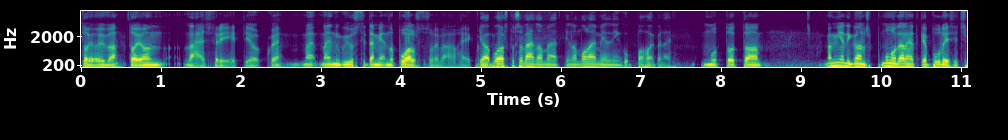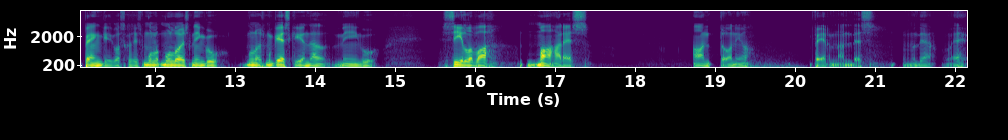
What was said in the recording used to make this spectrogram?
Toi on hyvä. Toi on lähes free hitti joukkue. Mä, mä niinku just sitä mieltä, no puolustus oli vähän heikko. Joo, puolustus on vähän tommonen, että niillä on molemmilla niinku pahoja pelejä. Mutta tota, mä mietin kans, mulla on tällä hetkellä Pulisic penki, koska siis mulla, mulla olisi niinku, mulla olisi mun keskikentällä niinku Silva, Mahrez, Antonio, Fernandes. Mä tiedä, eh,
